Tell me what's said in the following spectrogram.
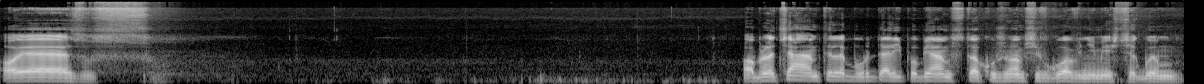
O Jezus. Obleciałem tyle burdeli po białym stoku, że mam się w głowie nie mieści, jak byłem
